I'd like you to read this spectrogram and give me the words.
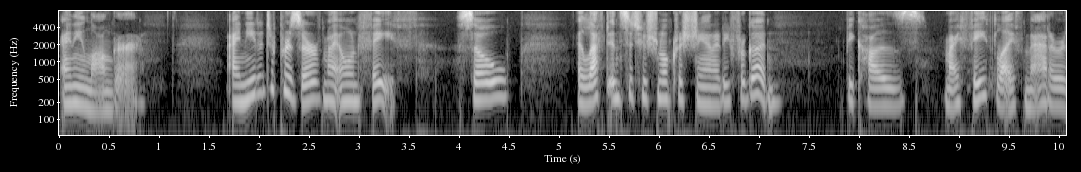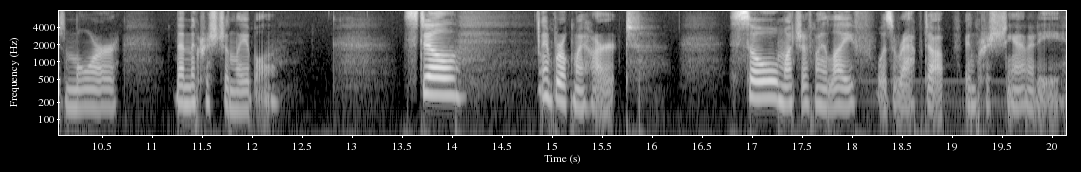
any longer. I needed to preserve my own faith. So I left institutional Christianity for good because my faith life matters more than the Christian label. Still, it broke my heart. So much of my life was wrapped up in Christianity.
